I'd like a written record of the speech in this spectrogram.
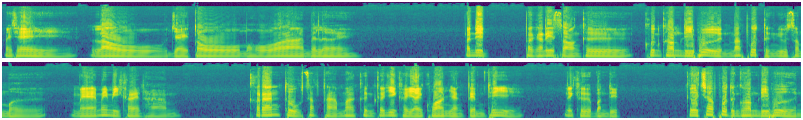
ไม่ใช่เล่าใหญ่โตโมโหรานไปเลยบัณฑิตประการที่สองคือ คุณความดีผู้อื่นมักพูดถึงอยู่เสมอ แม้ไม่มีใครถาม ครั้นถูกซักถามมากขึ้นก็ยิ่งขยายความอย่างเต็มที่นี่คือบัณฑิตคือชอบพูดถึงความดีผู้อื่น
